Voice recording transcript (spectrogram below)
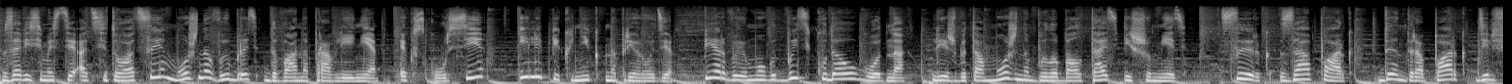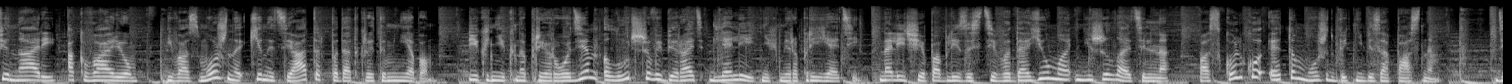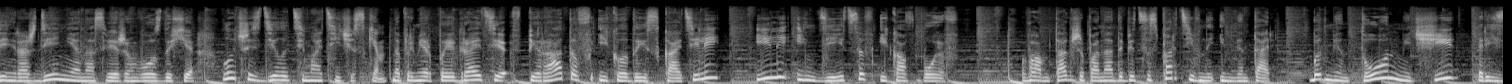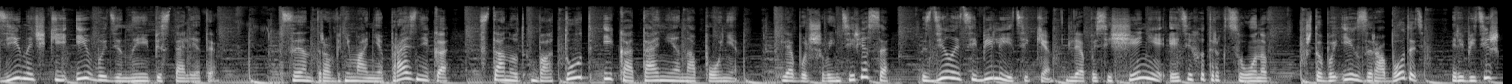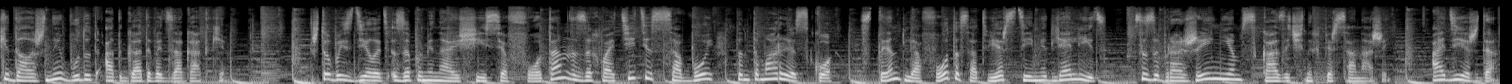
в зависимости от ситуации можно выбрать два направления – экскурсии или пикник на природе. Первые могут быть куда угодно, лишь бы там можно было болтать и шуметь. Цирк, зоопарк, дендропарк, дельфинарий, аквариум и, возможно, кинотеатр под открытым небом. Пикник на природе лучше выбирать для летних мероприятий. Наличие поблизости водоема нежелательно, поскольку это может быть небезопасным. День рождения на свежем воздухе лучше сделать тематическим. Например, поиграйте в пиратов и кладоискателей или индейцев и ковбоев. Вам также понадобится спортивный инвентарь – бадминтон, мячи, резиночки и водяные пистолеты. Центром внимания праздника станут батут и катание на пони. Для большего интереса сделайте билетики для посещения этих аттракционов – чтобы их заработать, ребятишки должны будут отгадывать загадки. Чтобы сделать запоминающиеся фото, захватите с собой тантамореску – стенд для фото с отверстиями для лиц с изображением сказочных персонажей. Одежда.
